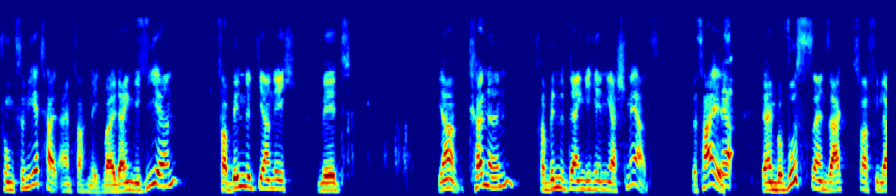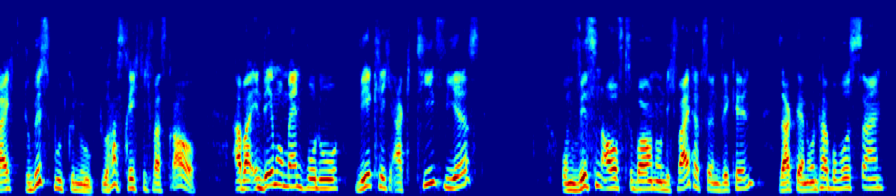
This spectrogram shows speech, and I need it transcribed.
funktioniert halt einfach nicht, weil dein Gehirn verbindet ja nicht mit, ja, Können, verbindet dein Gehirn ja Schmerz. Das heißt, ja. dein Bewusstsein sagt zwar vielleicht, du bist gut genug, du hast richtig was drauf, aber in dem Moment, wo du wirklich aktiv wirst, um Wissen aufzubauen und dich weiterzuentwickeln, sagt dein Unterbewusstsein,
